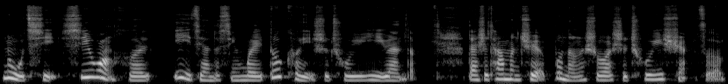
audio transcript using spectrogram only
怒气、希望和。意见的行为都可以是出于意愿的，但是他们却不能说是出于选择。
